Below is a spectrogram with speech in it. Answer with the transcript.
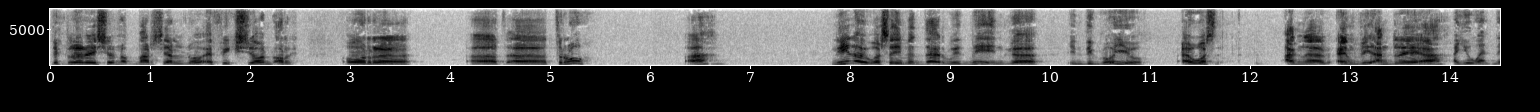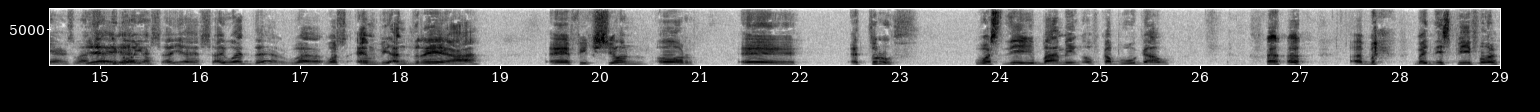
declaration of martial law a fiction or or uh, uh, uh, true? Huh? Ninoy was even there with me in uh, in Digoyo. I was and uh, MV Andrea. Ah, you went there as well, Yeah, yes, uh, yes, I went there. Wa- Was MV Andrea a fiction or a, a truth? Was the bombing of Kabugao uh, by, these people?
